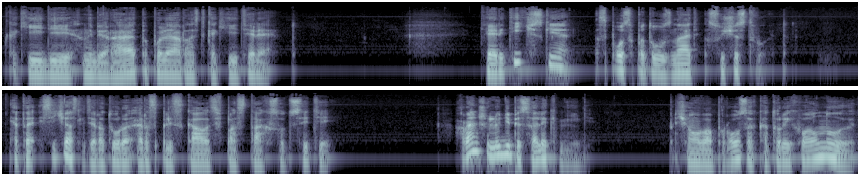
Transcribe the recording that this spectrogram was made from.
какие идеи набирают популярность, какие теряют. Теоретически способ это узнать существует. Это сейчас литература расплескалась в постах соцсетей. Раньше люди писали книги, причем о вопросах, которые их волнуют,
